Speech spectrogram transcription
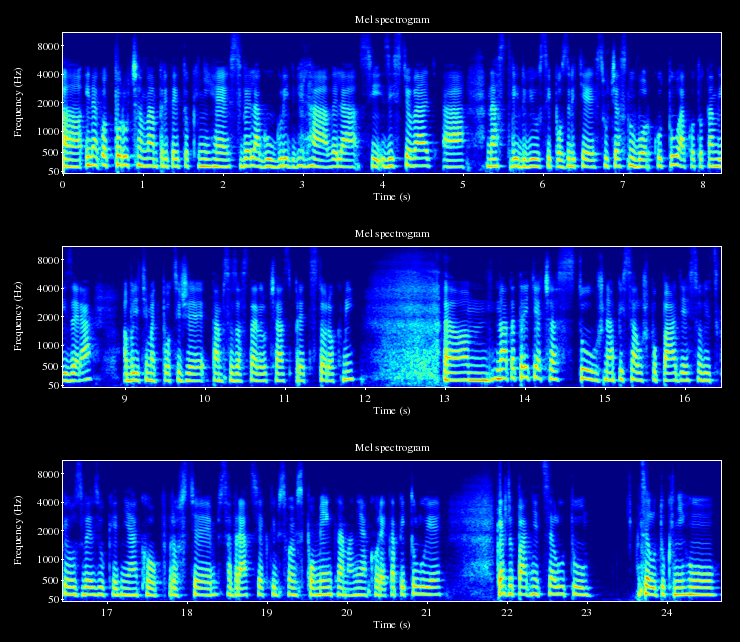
Inak odporúčam vám pri tejto knihe si veľa googliť, veľa, veľa si zisťovať a na Street View si pozrite súčasnú Vorkutu, ako to tam vyzerá a budete mať pocit, že tam sa zastavil čas pred 100 rokmi. Um, no a tá tretia časť tu už napísal už po páde Sovietskeho zväzu, keď nejako proste sa vracia k tým svojim spomienkam a nejako rekapituluje. Každopádne celú tú, celú tú knihu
